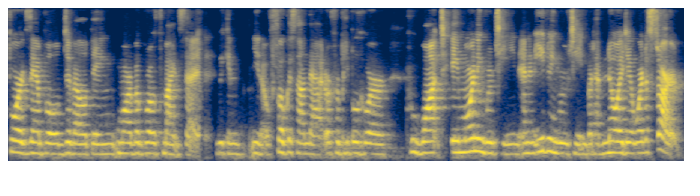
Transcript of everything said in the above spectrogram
for example developing more of a growth mindset we can you know focus on that. Or for people who are who want a morning routine and an evening routine but have no idea where to start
